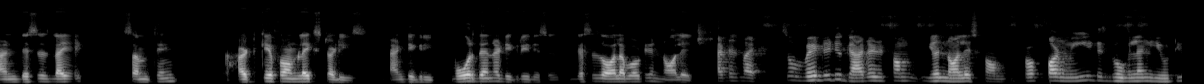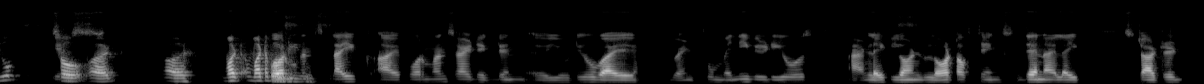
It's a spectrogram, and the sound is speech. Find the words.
and this is like something hatke from like studies and degree. More than a degree, this is this is all about your knowledge. That is my. So where did you gather it from? Your knowledge from? For, for me, it is Google and YouTube. So Yes. uh, uh, what what For about you? months, like I for months I digged in uh, YouTube. I went through many videos and like learned a lot of things. Then I like started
